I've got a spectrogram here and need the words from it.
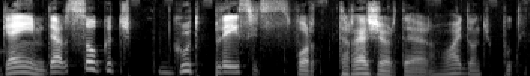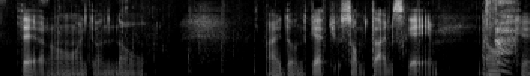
Game, there are so good good places for treasure there. Why don't you put it there? Oh, I don't know. I don't get you sometimes, game. Okay.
